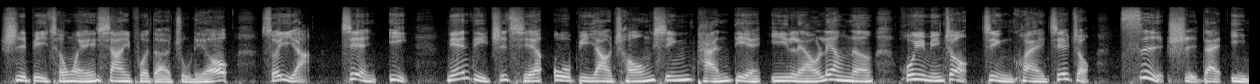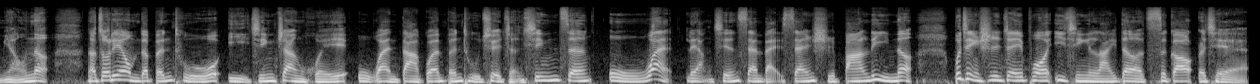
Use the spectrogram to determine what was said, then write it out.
势必成为下一波的主流，所以啊，建议。年底之前务必要重新盘点医疗量能，呼吁民众尽快接种次世代疫苗呢。那昨天我们的本土已经站回五万大关，本土确诊新增五万两千三百三十八例呢。不仅是这一波疫情以来的次高，而且。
